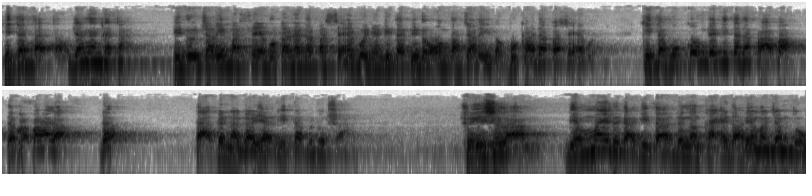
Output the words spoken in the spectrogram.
Kita tak tahu. Jangan kata. Hidup cari pasal bukan ada pasal pun. Yang kita hidup orang cari tu. Bukan ada pasal pun. Kita hukum dia kita dapat apa? Dapat pahala. Tak? Tak kena gaya kita berdosa. So Islam dia main dekat kita dengan kaedah yang macam tu.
